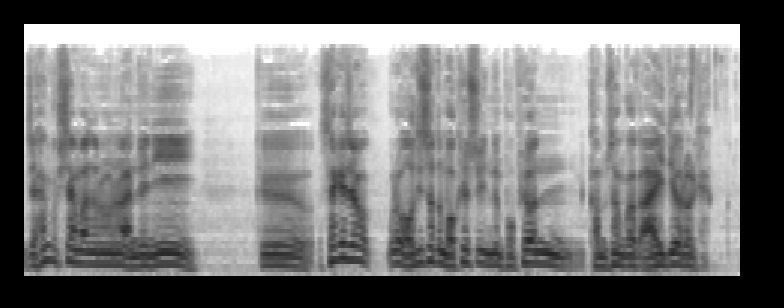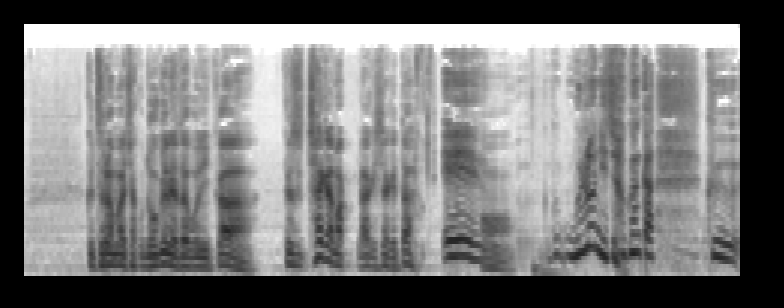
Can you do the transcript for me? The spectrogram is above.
이제 한국 시장만으로는 안 되니 그 세계적으로 어디서도 먹힐 수 있는 보편 감성과 그 아이디어를 그 드라마에 자꾸 녹여내다 보니까 그래서 차이가 막 나기 시작했다. 예, 어. 그, 물론이죠. 그러니까 그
